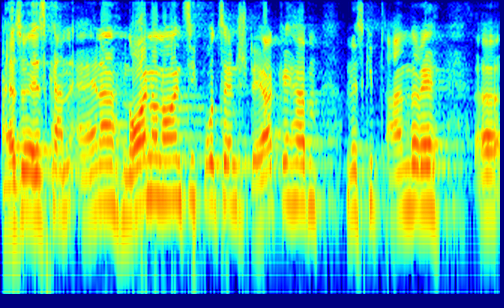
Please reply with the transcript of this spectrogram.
also es kann einer 99% Stärke haben und es gibt andere äh,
